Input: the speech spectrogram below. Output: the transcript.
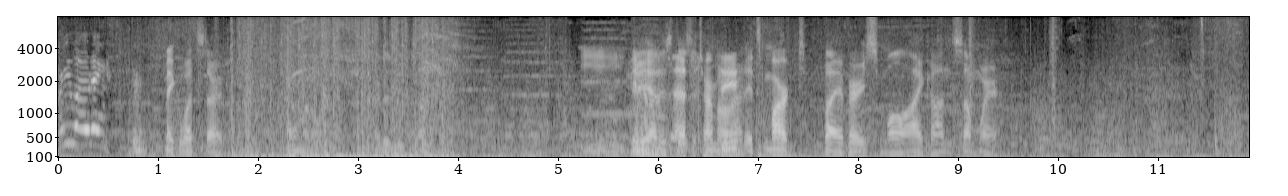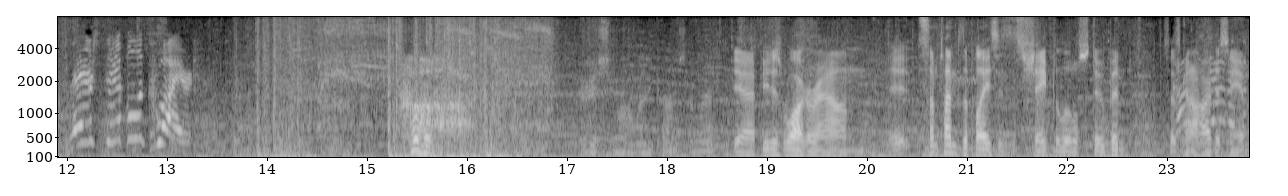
Reloading. Make what start? Or does it something? E yeah, there's, there's a terminal FD. around. It's marked by a very small icon somewhere. Acquired. Very small icon somewhere. Yeah, if you just walk around, it, sometimes the place is shaped a little stupid, so it's kind of hard to see them.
